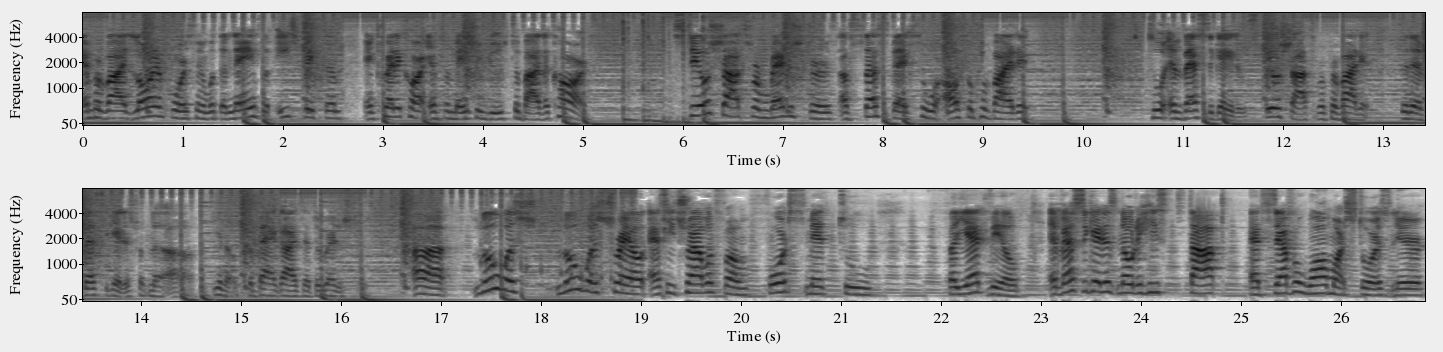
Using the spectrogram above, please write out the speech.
and provide law enforcement with the names of each victim and credit card information used to buy the cards. Still shots from registers of suspects who were also provided to investigators. Still shots were provided to the investigators from the, uh, you know, the bad guys at the register. Uh, Liu was Liu was trailed as he traveled from Fort Smith to Fayetteville. Investigators noted he stopped at several Walmart stores near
